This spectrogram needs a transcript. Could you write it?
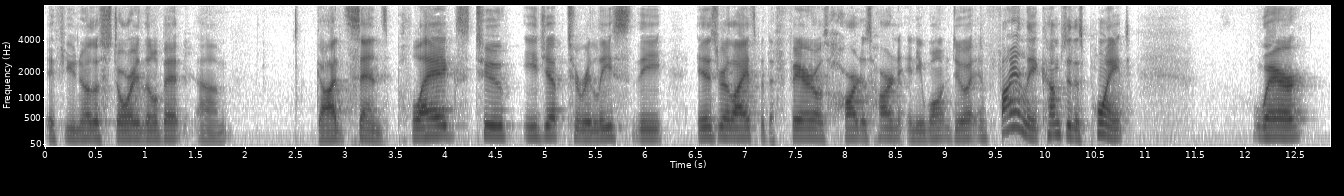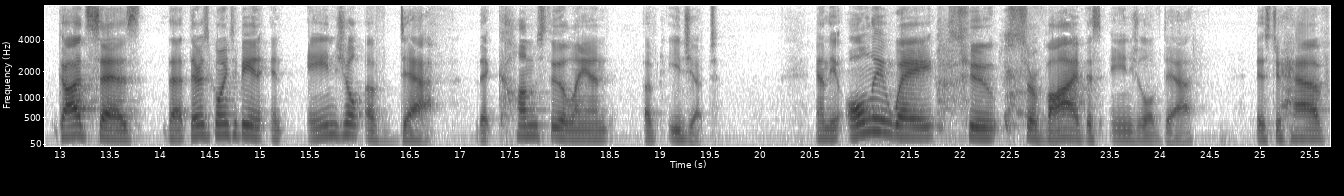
if you know the story a little bit, um, God sends plagues to Egypt to release the Israelites, but the Pharaoh's heart is hardened and he won't do it. And finally, it comes to this point where God says that there's going to be an, an angel of death that comes through the land of Egypt. And the only way to survive this angel of death is to have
